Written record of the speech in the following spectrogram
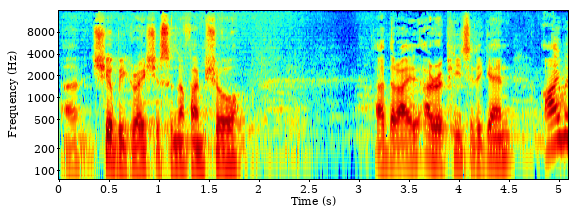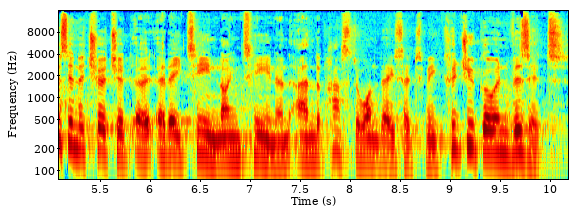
Uh, she'll be gracious enough, I'm sure, uh, that I, I, repeat it again. I was in a church at, at 18, 19, and, and the pastor one day said to me, Could you go and visit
